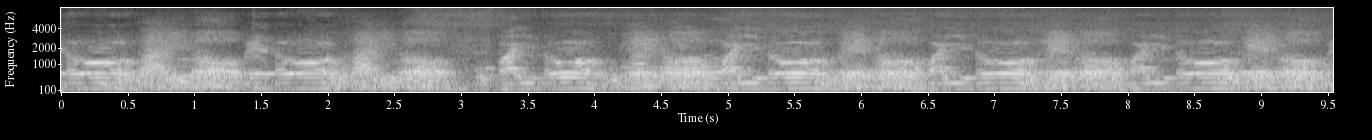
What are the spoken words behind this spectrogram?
โตอุปาทิโตอุเปโตอุปาทิโตอุปาอิโตอุเปโตอุปาอิโตอุเปโตอุปาอิโตอุเปโตอุปาอิโตอุเปโตอุเป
